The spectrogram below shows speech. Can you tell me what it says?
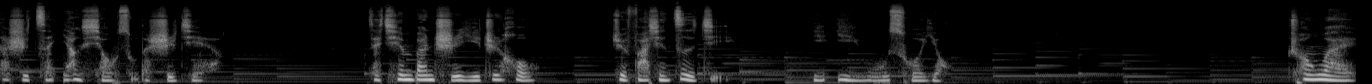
那是怎样萧索的世界啊！在千般迟疑之后，却发现自己已一无所有。窗外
